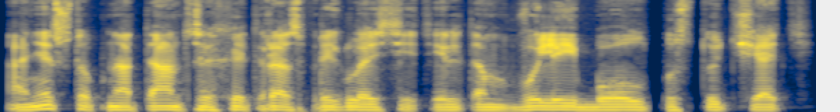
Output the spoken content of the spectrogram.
а нет, чтоб на танцы хоть раз пригласить или там в волейбол постучать».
